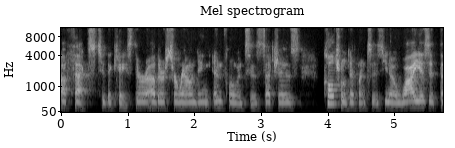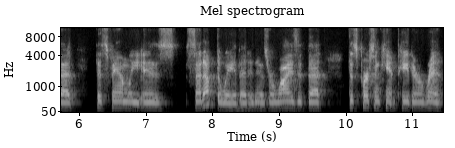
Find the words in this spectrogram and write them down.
effects to the case. There are other surrounding influences, such as cultural differences. You know, why is it that this family is set up the way that it is or why is it that this person can't pay their rent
